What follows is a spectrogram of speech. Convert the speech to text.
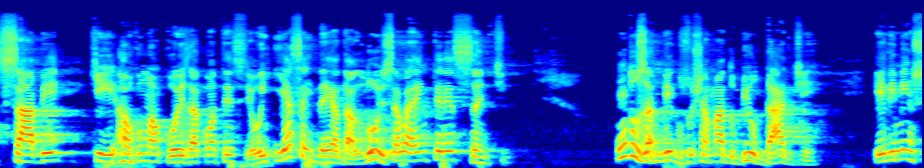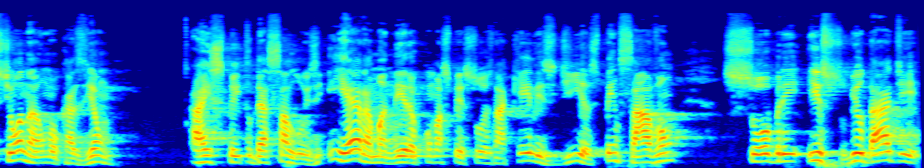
sabe que alguma coisa aconteceu. E essa ideia da luz, ela é interessante. Um dos amigos, o chamado Bildade, ele menciona uma ocasião a respeito dessa luz. E era a maneira como as pessoas naqueles dias pensavam sobre isso. Bildade,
